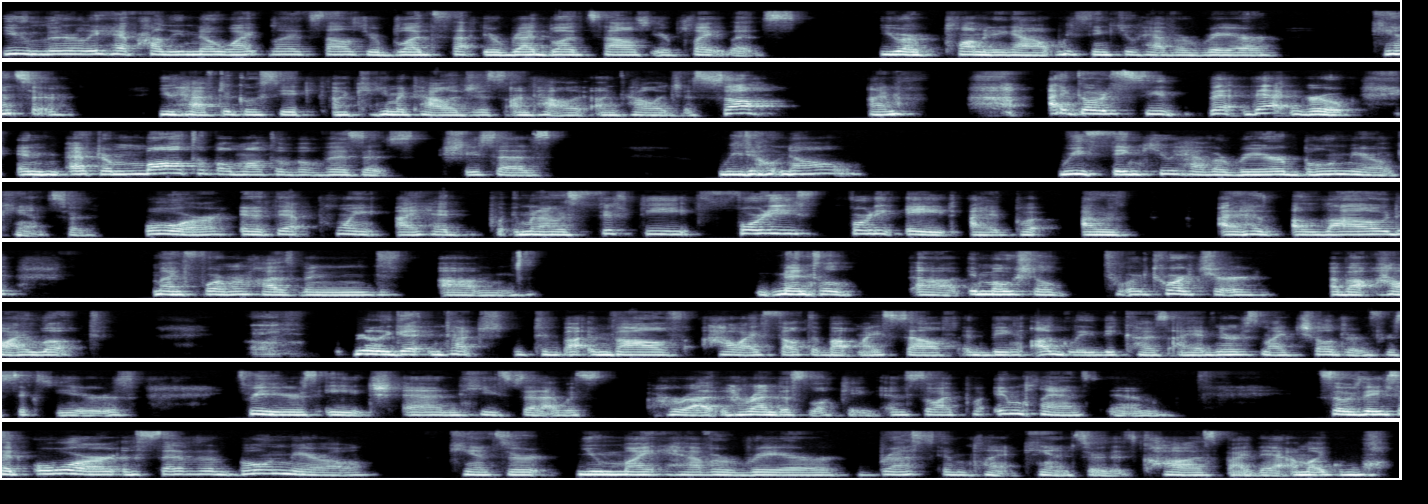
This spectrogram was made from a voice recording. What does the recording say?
You literally have hardly no white blood cells, your blood your red blood cells, your platelets. You are plummeting out. We think you have a rare cancer. You have to go see a, a hematologist, oncologist. So I'm I go to see that, that group. And after multiple, multiple visits, she says, We don't know. We think you have a rare bone marrow cancer. Or, and at that point, I had put, when I was 50, 40, 48, I had put, I was, I had allowed my former husband um, mental, uh, emotional tor- torture about how I looked. Oh really get in touch to involve how I felt about myself and being ugly because I had nursed my children for six years, three years each. And he said I was horrendous looking. And so I put implants in. So they said, or instead of the bone marrow cancer, you might have a rare breast implant cancer that's caused by that. I'm like, what?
